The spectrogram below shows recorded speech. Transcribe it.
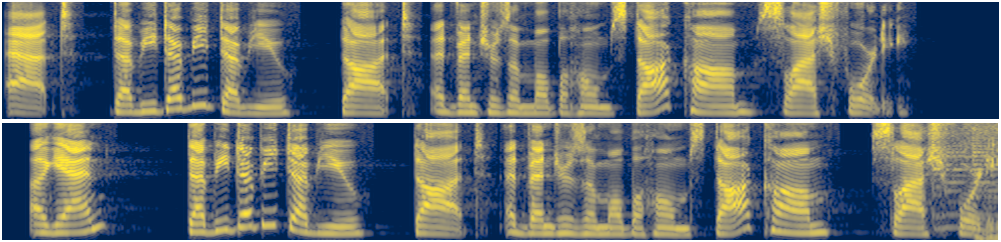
at www.adventuresofmobilehomes.com slash 40. Again, www.adventuresofmobilehomes.com slash 40.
